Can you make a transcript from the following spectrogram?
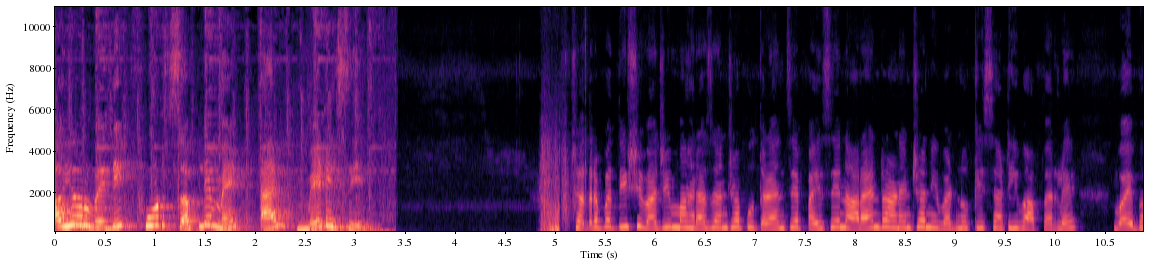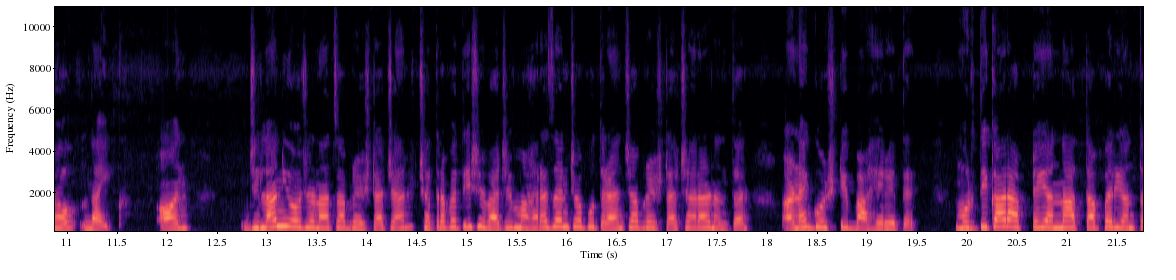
Ayurvedic food supplement and medicine. Chhatrapati Shivaji महाराजांच्या पुतळ्यांचे पैसे नारायण राणेंच्या निवडणुकीसाठी वापरले वैभव नाईक. ऑन जिल्हा नियोजनाचा भ्रष्टाचार छत्रपती शिवाजी महाराजांच्या पुतळ्यांच्या भ्रष्टाचारानंतर अनेक गोष्टी बाहेर येत आहेत मूर्तिकार आपटे यांना आतापर्यंत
